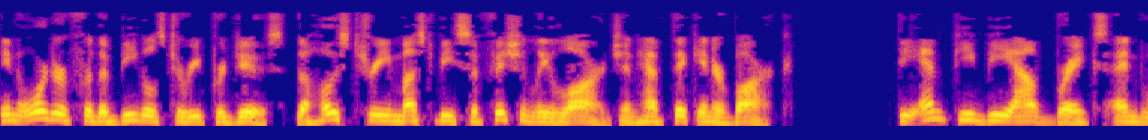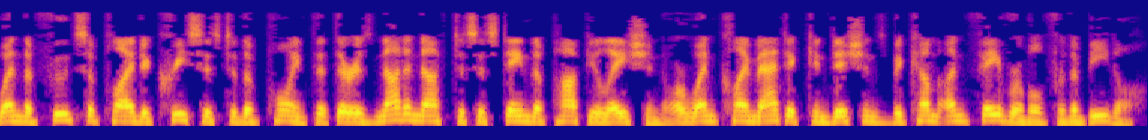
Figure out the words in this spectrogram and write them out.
In order for the beetles to reproduce, the host tree must be sufficiently large and have thick inner bark. The MPB outbreaks end when the food supply decreases to the point that there is not enough to sustain the population or when climatic conditions become unfavorable for the beetle.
